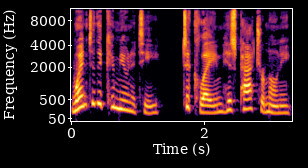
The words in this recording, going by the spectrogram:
went to the community to claim his patrimony.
